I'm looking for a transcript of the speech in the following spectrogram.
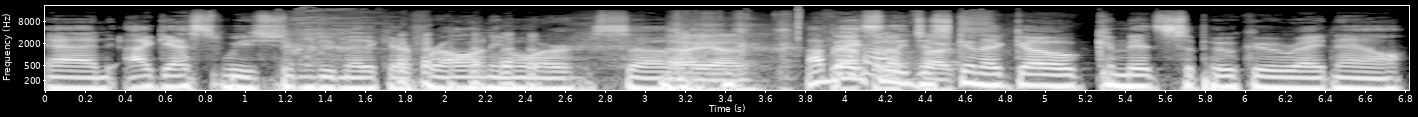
And I guess we shouldn't do Medicare for all anymore. So Oh yeah. I'm basically just gonna go commit seppuku right now.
